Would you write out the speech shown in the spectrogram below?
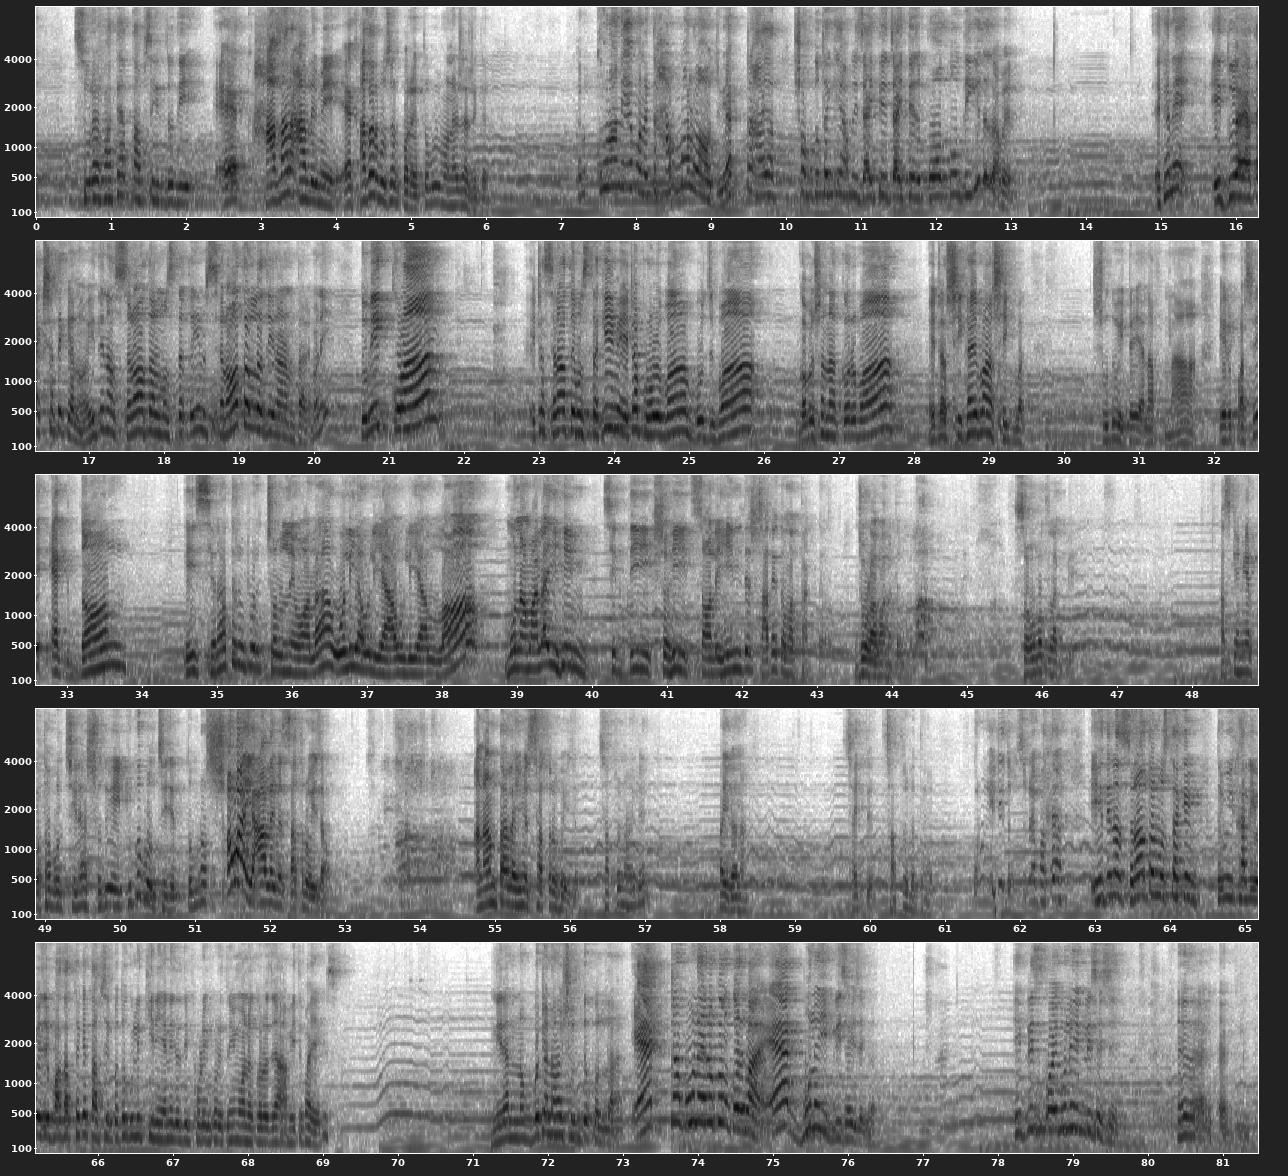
সুরা ফাতে তাফসির যদি এক হাজার আলেমে এক হাজার বছর করে তবু মনে হয় কোরআন এমন একটা হাম্মাল একটা আয়াত শব্দ থেকে আপনি যাইতে যাইতে কত দিকে যাবেন? এখানে এই দুই আয়াত একসাথে কেন? এই দিন সেরাত আল মুস্তাকিম সেরাত আল্লাহ মানে তুমি কোরআন এটা সেরাতে মুস্তাকিম, এটা পড়বা, বুঝবা, গবেষণা করবা, এটা শিখাইবা, শিখবা। শুধু এটাই এনাফ না, এর পাশে একদল এই সেরাতের উপর চলনেওয়ালা ওলিয়া উলিয়া আউলিয়া আল্লাহ, মুনাম আলাইহিম, সিদ্দিক, শহীদ, সালেহিনদের সাথে তোমার থাকতে হবে, জোড়া বানতে হবে। সহবত লাগবে। আজকে আমি আর কথা বলছি না, শুধু এইটুকু বলছি যে তোমরা সবাই আলেমের ছাত্র হয়ে যাও। আনামতা আলহিমের ছাত্র হয়ে যাও। ছাত্র না হইলে পাইবা না। ছাইতে- ছাত্র হতে হবে। তুমি খালি ওই যে বাজার থেকে তাফসীর কতগুলি কিনে এনে যদি পড়ে পড়ে তুমি মনে করো যে আমি তো পাইয়া গেছি। নিরানব্বইটা না হয় শুদ্ধ করলা। একটা ভুল এরকম করবা, এক ভুলে ইবলিস হয়ে যাবে ইবলিস কয় ভুলে ইবলিস ভুলিতে।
